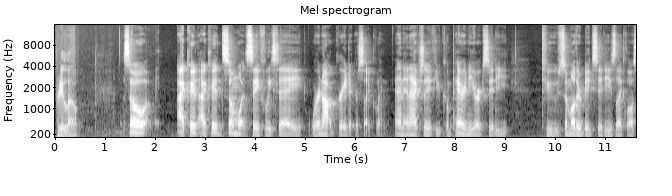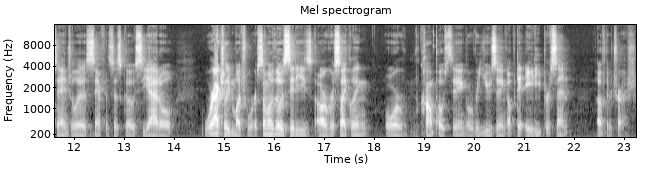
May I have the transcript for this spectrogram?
pretty low. so I could I could somewhat safely say we're not great at recycling. And and actually, if you compare New York City to some other big cities like Los Angeles, San Francisco, Seattle, we're actually much worse. Some of those cities are recycling or composting or reusing up to 80% of their trash.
